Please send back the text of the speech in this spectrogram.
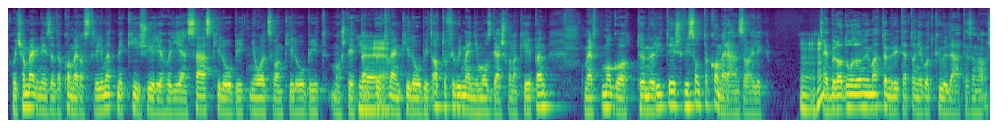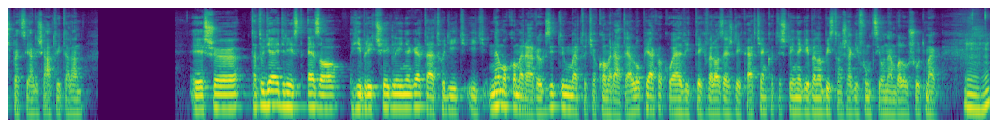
hogyha megnézed a kamera streamet, még ki is írja, hogy ilyen 100 kilobit, 80 kilobit, most éppen yeah. 50 kilobit, attól függ, hogy mennyi mozgás van a képen, mert maga a tömörítés viszont a kamerán zajlik. Uh-huh. Ebből adódóan ő már tömörített anyagot küld át ezen a speciális átvitelen. És tehát ugye egyrészt ez a hibridség lényege, tehát hogy így, így nem a kamerán rögzítünk, mert hogyha a kamerát ellopják, akkor elvitték vele az SD kártyánkat, és lényegében a biztonsági funkció nem valósult meg, uh-huh.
